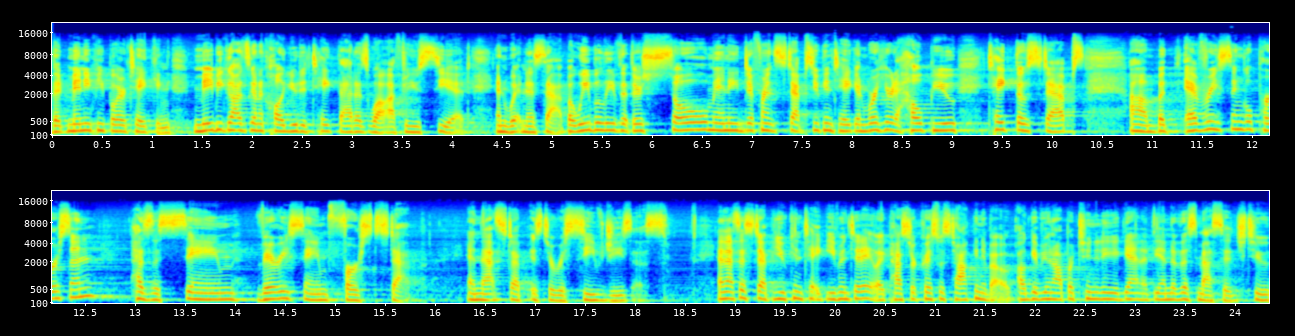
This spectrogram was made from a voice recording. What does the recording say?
that many people are taking. Maybe God's going to call you to take that as well after you see it and witness that. But we believe that there's so many different steps you can take, and we're here to help you take those steps. Um, but every single person has the same, very same first step. And that step is to receive Jesus. And that's a step you can take even today, like Pastor Chris was talking about. I'll give you an opportunity again at the end of this message to,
